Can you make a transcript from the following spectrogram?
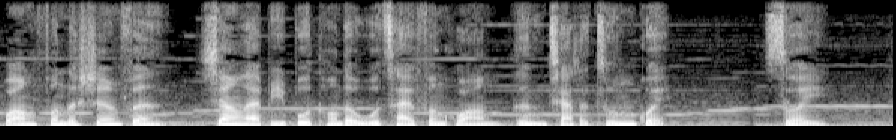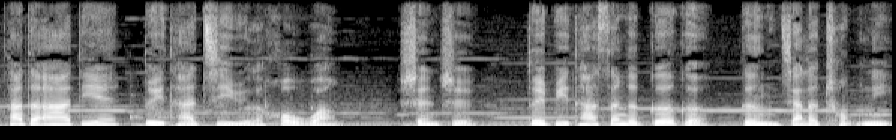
黄凤的身份向来比不同的五彩凤凰更加的尊贵，所以他的阿爹对他寄予了厚望，甚至对比他三个哥哥更加的宠溺。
